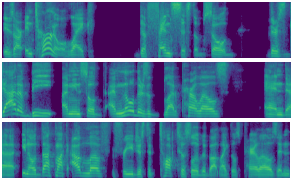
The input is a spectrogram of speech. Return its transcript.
is our internal like defense system. So there's got to be i mean so i know there's a lot of parallels and uh, you know doc Mok i would love for you just to talk to us a little bit about like those parallels and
